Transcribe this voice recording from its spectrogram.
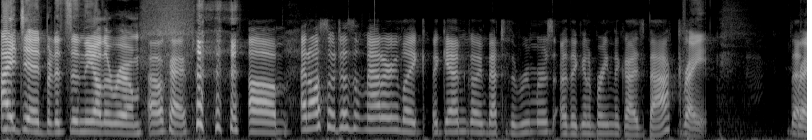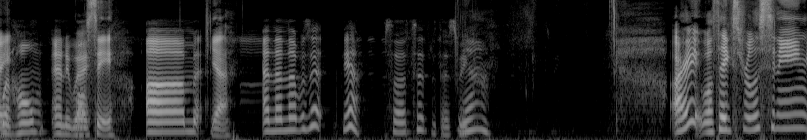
I did, but it's in the other room. Okay. um, and also, it doesn't matter. Like again, going back to the rumors, are they going to bring the guys back right. that right. went home anyway? We'll see. Um, Yeah. and then that was it. Yeah. So that's it for this week. Yeah. All right. Well, thanks for listening.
